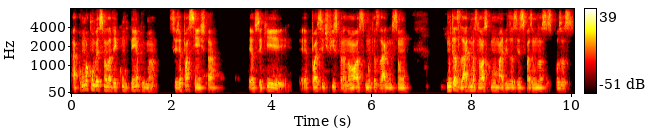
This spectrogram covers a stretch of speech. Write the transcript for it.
a, como a conversão ela vem com o tempo, irmã, seja paciente, tá? Eu sei que é, pode ser difícil para nós, muitas lágrimas são muitas lágrimas nós como maridos às vezes fazemos nossas esposas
